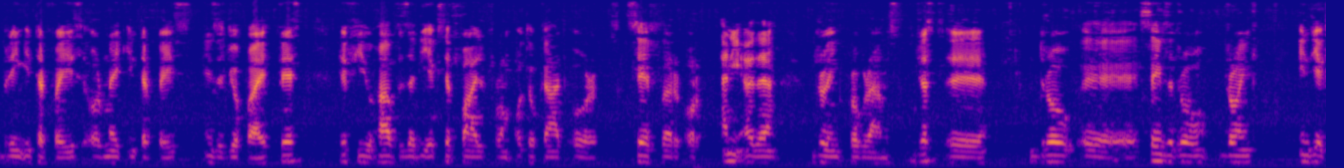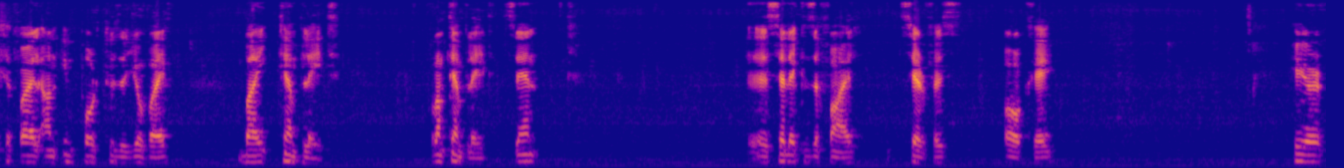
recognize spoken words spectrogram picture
bring interface or make interface in the GEO5 first if you have the DXF file from AutoCAD or Safer or any other drawing programs just uh, draw uh, save the draw drawing in the DXF file and import to the GEO5 by template. From template then uh, select the file surface okay here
